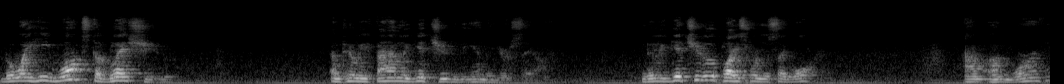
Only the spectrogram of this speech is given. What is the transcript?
the way he wants to bless you until he finally gets you to the end of yourself. Until he gets you to the place where you say, Lord, I'm unworthy.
